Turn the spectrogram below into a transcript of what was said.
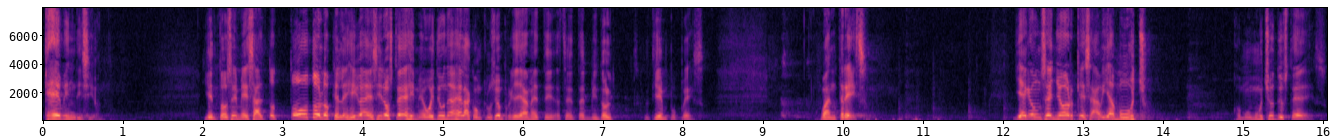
Qué bendición. Y entonces me salto todo lo que les iba a decir a ustedes y me voy de una vez a la conclusión porque ya se terminó el tiempo, pues. Juan 3 llega un señor que sabía mucho, como muchos de ustedes.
